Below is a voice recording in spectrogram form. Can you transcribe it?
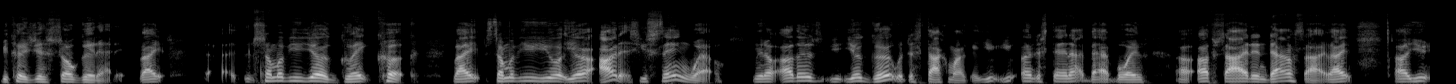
because you're so good at it. Right some of you you're a great cook right? Some of you you're you're an artist you sing well you know others you're good with the stock market you you understand that bad boy uh, upside and downside right? Uh you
